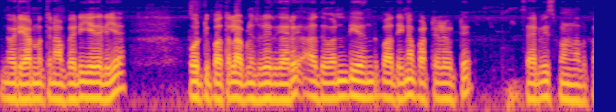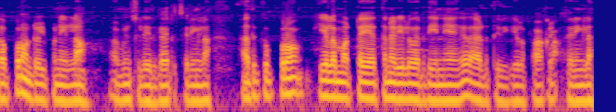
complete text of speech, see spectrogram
இந்த ஒரு இரநூத்தி நாற்பது அடி இதுலேயே ஓட்டி பார்த்துடலாம் அப்படின்னு சொல்லியிருக்காரு. அது வண்டி வந்து பார்த்திங்கன்னா பட்டையில் விட்டு சர்வீஸ் பண்ணதுக்கப்புறம் ட்ரில் பண்ணிடலாம் அப்படின்னு சொல்லியிருக்காரு. சரிங்களா? அதுக்கப்புறம் கீழே மட்டை எத்தனை அடியில் வருது என்னங்கிறது அடுத்த வீக்கில் பார்க்கலாம். சரிங்களா?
